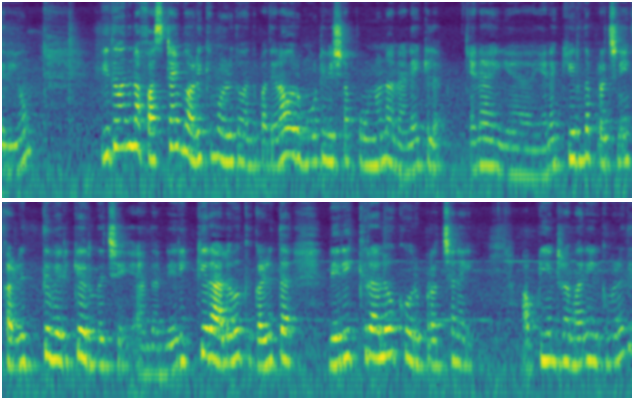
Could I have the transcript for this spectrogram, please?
தெரியும். இது வந்து நான் ஃபஸ்ட் டைம் அடிக்கும் பொழுது வந்து பார்த்தீங்கன்னா ஒரு மோட்டிவேஷனாக போகணும்னு நான் நினைக்கல. ஏன்னா எனக்கு இருந்த பிரச்சனையே கழுத்து வரைக்கும் இருந்துச்சு. அந்த நெரிக்கிற அளவுக்கு கழுத்தை நெரிக்கிற அளவுக்கு ஒரு பிரச்சனை அப்படின்ற மாதிரி இருக்கும் பொழுது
